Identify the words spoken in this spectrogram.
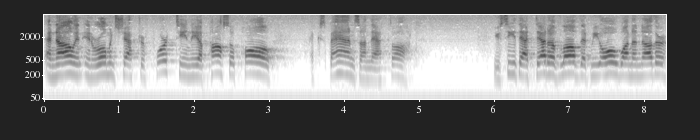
And now in, in Romans chapter 14, the Apostle Paul expands on that thought. You see, that debt of love that we owe one another,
